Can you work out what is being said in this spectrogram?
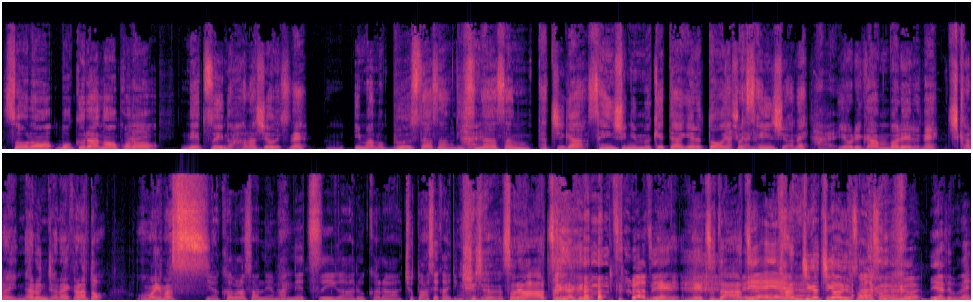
その僕らのこはい。の熱意の話をですね、今のブースターさんリスナーさんたちが選手に向けてあげると、やっぱり選手はね、はい。より頑張れるね力になるんじゃないかなと思います。いや河村さんね、まあ、はい。熱意があるからちょっと汗かいてきいてや いやそれは熱いだけじゃんそれは熱いだけ。ね、熱と熱いいやいやいや。もう漢字が違うよそもそも。いやでもねや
